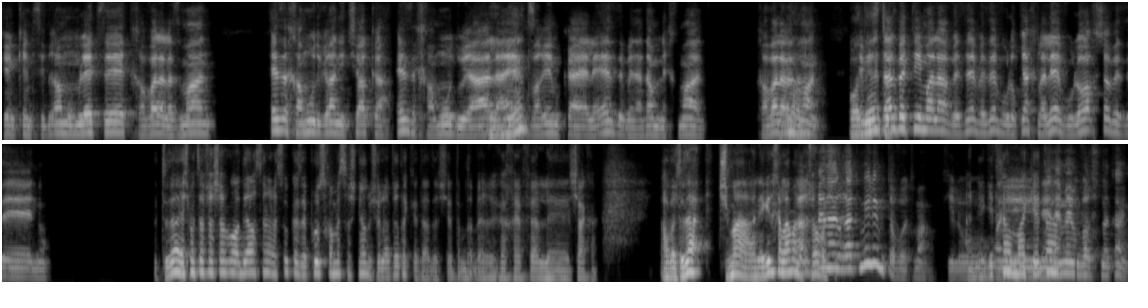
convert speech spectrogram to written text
כן, כן, סדרה מומלצת, חבל על הזמן. איזה חמוד גרנית שקה, איזה חמוד הוא, יאללה, אין? דברים כאלה, איזה בן אדם נחמד. חבל על הזמן. הם אוהדי- מסתלבטים עליו וזה וזה, והוא לוקח ללב, הוא לא עכשיו איזה... נו. אתה יודע, יש מצב שעכשיו אוהדי ארסנל עשו כזה פלוס 15 שניות בשביל להעביר את הקטע הזה, שאתה מדבר ככה יפה על אה, שקה. אבל אתה יודע, תשמע, אני אגיד לך למה אני חושב... ארסנל רק מילים טובות, מה? כאילו, אני אגיד לך מה הקטע? אני נהנה מהם כבר שנתיים.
